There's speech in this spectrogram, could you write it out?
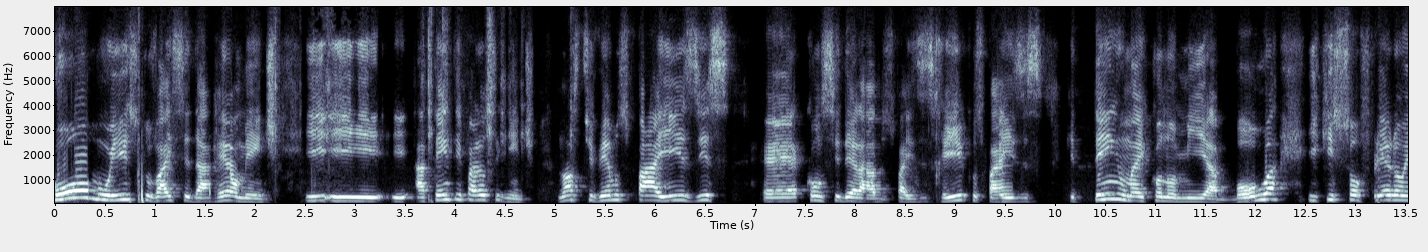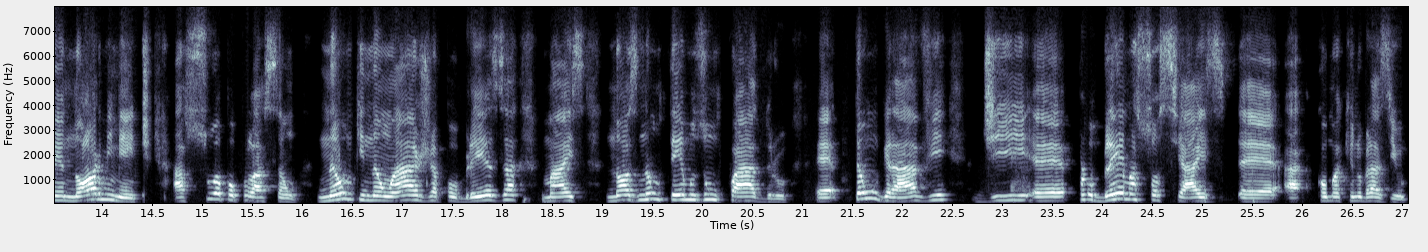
como isso vai se dar realmente. E, e, e atentem para o seguinte: nós tivemos países é, considerados países ricos, países que têm uma economia boa e que sofreram enormemente. A sua população, não que não haja pobreza, mas nós não temos um quadro é, tão grave de é, problemas sociais é, como aqui no Brasil.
